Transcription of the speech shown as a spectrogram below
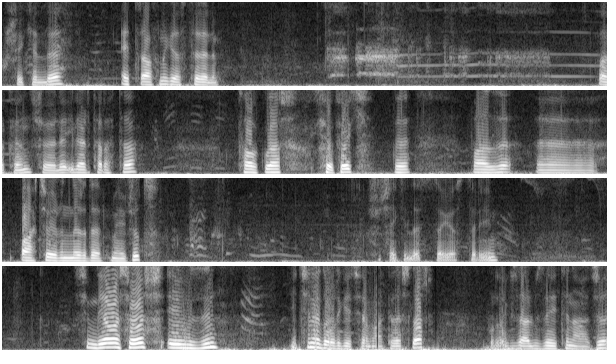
Bu şekilde etrafını gösterelim. Bakın şöyle ileri tarafta tavuklar, köpek ve bazı eee, bahçe ürünleri de mevcut. Şu şekilde size göstereyim. Şimdi yavaş yavaş evimizin içine doğru geçelim arkadaşlar. Burada güzel bir zeytin ağacı.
